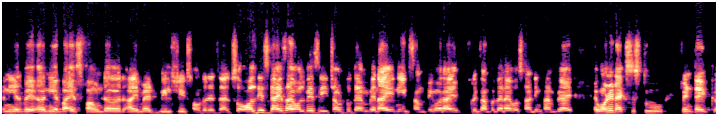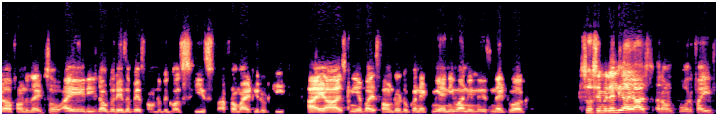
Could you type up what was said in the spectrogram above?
a Nearbuy a Nearbuy's founder. I met Wheel Street's founder itself. So all these guys, I always reach out to them when I need something. Or I, for example, when I was starting FamPay, I, I wanted access to fintech uh, founders, right? So I reached out to Razorpay's founder because he's from IIT Roorkee. I asked Nearbuy's founder to connect me anyone in his network. So similarly, I asked around four or five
